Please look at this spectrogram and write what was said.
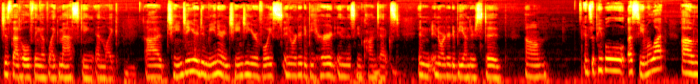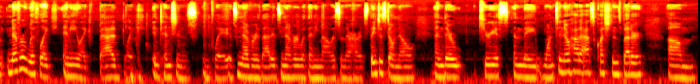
just that whole thing of like masking and like uh, changing your demeanor and changing your voice in order to be heard in this new context and in order to be understood. Um, and so people assume a lot, um, never with like any like bad like intentions in play. It's never that. It's never with any malice in their hearts. They just don't know, and they're curious and they want to know how to ask questions better. Um,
